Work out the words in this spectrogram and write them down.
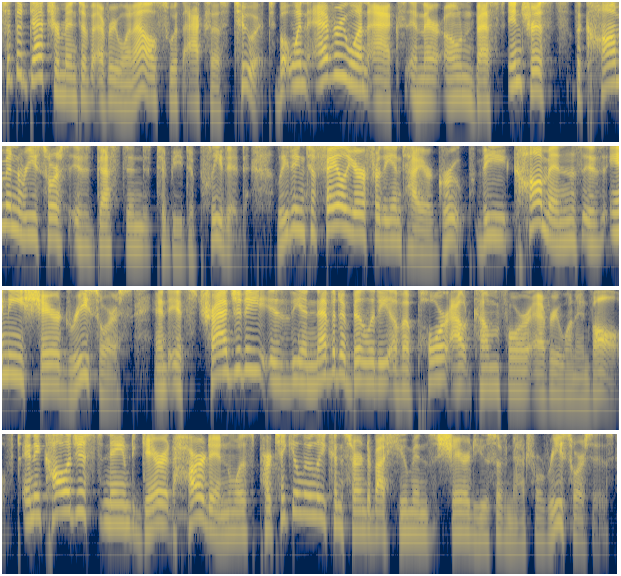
to the detriment of everyone else with access to it. But when everyone acts in their own best interests, the common resource is destined to be depleted, leading to failure for the entire group. The commons is any shared resource, and its tragedy is the inevitability of a poor outcome for everyone involved. An ecologist named Garrett Hardin was particularly concerned about humans' shared use of natural resources,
